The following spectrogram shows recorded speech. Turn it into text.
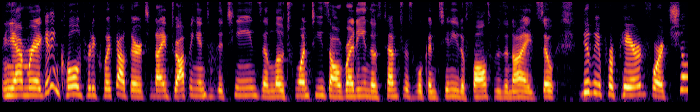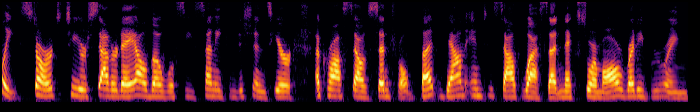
Yeah, Maria, getting cold pretty quick out there tonight, dropping into the teens and low 20s already, and those temperatures will continue to fall through the night. So do be prepared for a chilly start to your Saturday, although we'll see sunny conditions here across South Central. But down into Southwest, that next storm already brewing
